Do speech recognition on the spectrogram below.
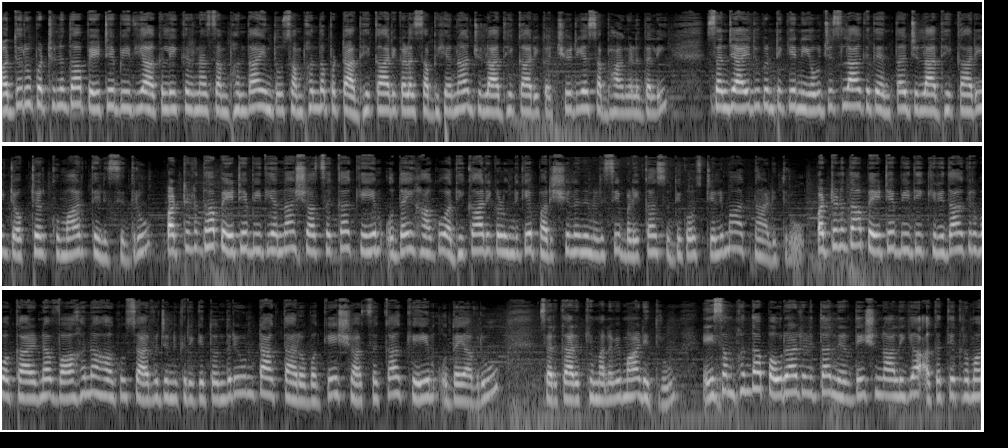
ಮದ್ದೂರು ಪಟ್ಟಣದ ಪೇಟೆ ಬೀದಿಯ ಅಗಲೀಕರಣ ಸಂಬಂಧ ಇಂದು ಸಂಬಂಧಪಟ್ಟ ಅಧಿಕಾರಿಗಳ ಸಭೆಯನ್ನ ಜಿಲ್ಲಾಧಿಕಾರಿ ಕಚೇರಿಯ ಸಭಾಂಗಣದಲ್ಲಿ ಸಂಜೆ ಐದು ಗಂಟೆಗೆ ನಿಯೋಜಿಸಲಾಗಿದೆ ಅಂತ ಜಿಲ್ಲಾಧಿಕಾರಿ ಡಾಕ್ಟರ್ ಕುಮಾರ್ ತಿಳಿಸಿದರು. ಪಟ್ಟಣದ ಪೇಟೆ ಬೀದಿಯನ್ನ ಶಾಸಕ ಕೆಎಂ ಉದಯ್ ಹಾಗೂ ಅಧಿಕಾರಿಗಳೊಂದಿಗೆ ಪರಿಶೀಲನೆ ನಡೆಸಿ ಬಳಿಕ ಸುದ್ದಿಗೋಷ್ಠಿಯಲ್ಲಿ ಮಾತನಾಡಿದರು. ಪಟ್ಟಣದ ಪೇಟೆ ಬೀದಿ ಕಿರಿದಾಗಿರುವ ಕಾರಣ ವಾಹನ ಹಾಗೂ ಸಾರ್ವಜನಿಕರಿಗೆ ತೊಂದರೆ ಉಂಟಾಗ್ತಾ ಇರೋ ಬಗ್ಗೆ ಶಾಸಕ ಕೆಎಂ ಉದಯ್ ಅವರು ಸರ್ಕಾರಕ್ಕೆ ಮನವಿ ಮಾಡಿದ್ರು. ಈ ಸಂಬಂಧ ಪೌರಾಡಳಿತ ನಿರ್ದೇಶನಾಲಯ ಅಗತ್ಯ ಕ್ರಮ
